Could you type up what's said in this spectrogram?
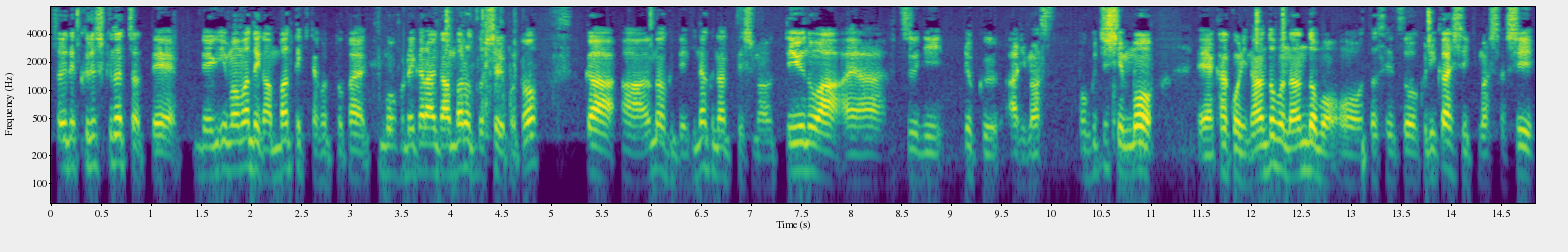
それで苦しくなっちゃって、で、今まで頑張ってきたこととか、もうこれから頑張ろうとしてることが、あうまくできなくなってしまうっていうのは、普通によくあります。僕自身も、えー、過去に何度も何度も挫折を繰り返してきましたし、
